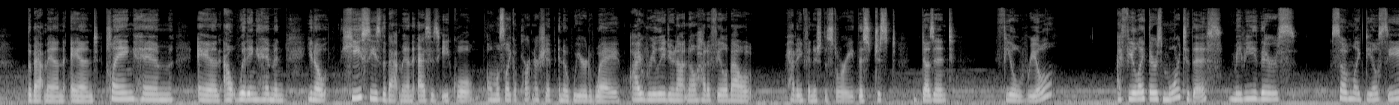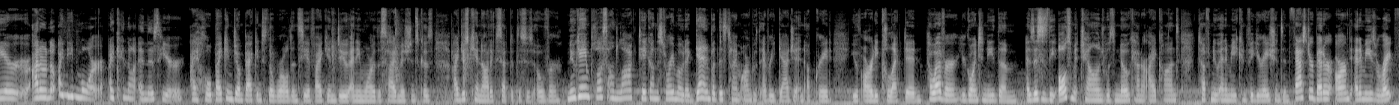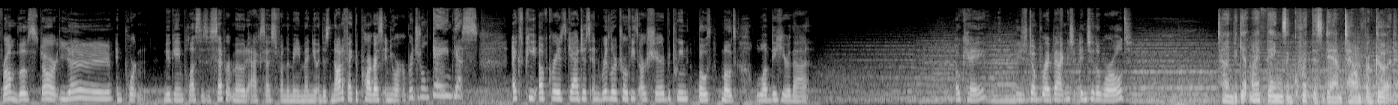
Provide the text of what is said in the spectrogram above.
the Batman and playing him and outwitting him and you know he sees the Batman as his equal, almost like a partnership in a weird way. I really do not know how to feel about having finished the story. This just doesn't feel real. I feel like there's more to this. Maybe there's some like DLC or I don't know. I need more. I cannot end this here. I hope I can jump back into the world and see if I can do any more of the side missions because I just cannot accept that this is over. New game plus unlocked. Take on the story mode again, but this time armed with every gadget and upgrade you have already collected. However, you're going to need them as this is the ultimate challenge with no counter icons, tough new enemy configurations, and faster, better armed enemies right from the start. Yay! Important. New Game Plus is a separate mode accessed from the main menu and does not affect the progress in your original game. Yes! XP upgrades, gadgets, and Riddler trophies are shared between both modes. Love to hear that. Okay, we just jump right back into the world. Time to get my things and quit this damn town for good.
